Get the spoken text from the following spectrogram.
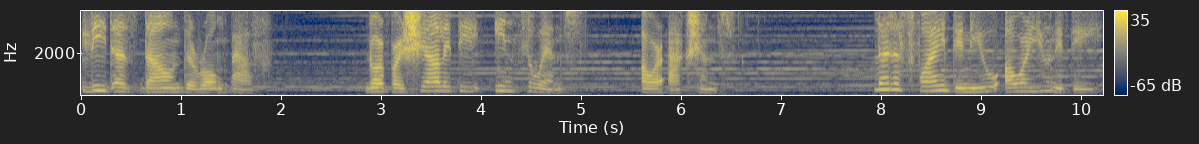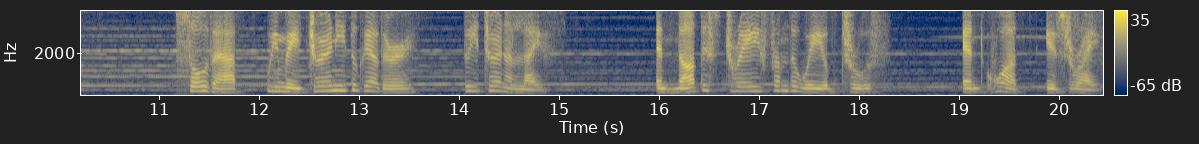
lead us down the wrong path, nor partiality influence our actions. Let us find in you our unity, so that we may journey together to eternal life and not stray from the way of truth and what is right.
